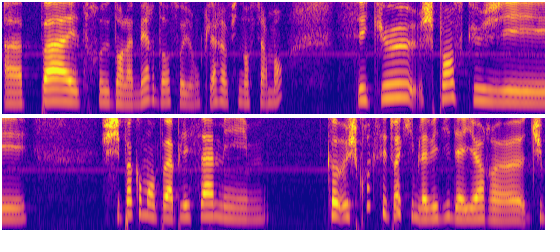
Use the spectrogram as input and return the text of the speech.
à pas être dans la merde, hein, soyons clairs, financièrement. C'est que je pense que j'ai. Je sais pas comment on peut appeler ça, mais je crois que c'est toi qui me l'avais dit d'ailleurs, euh, tu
